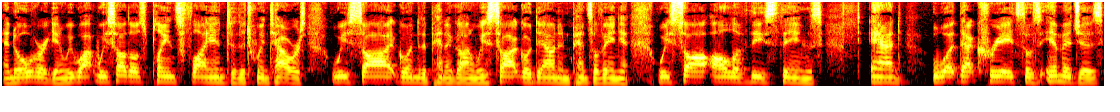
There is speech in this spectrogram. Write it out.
and over again. We wa- we saw those planes fly into the twin towers. We saw it go into the Pentagon. We saw it go down in Pennsylvania. We saw all of these things, and what that creates those images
